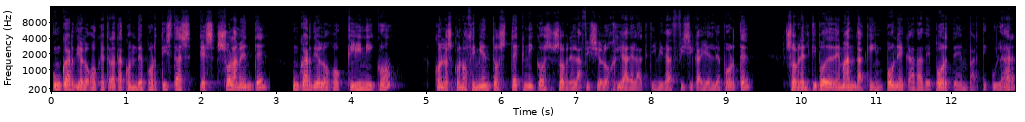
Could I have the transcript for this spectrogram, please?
un cardiólogo que trata con deportistas es solamente un cardiólogo clínico con los conocimientos técnicos sobre la fisiología de la actividad física y el deporte, sobre el tipo de demanda que impone cada deporte en particular,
